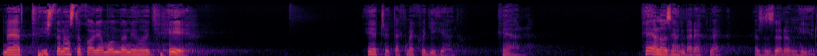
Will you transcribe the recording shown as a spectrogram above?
mert Isten azt akarja mondani, hogy hé, értsétek meg, hogy igen, kell. Kell az embereknek ez az örömhír.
